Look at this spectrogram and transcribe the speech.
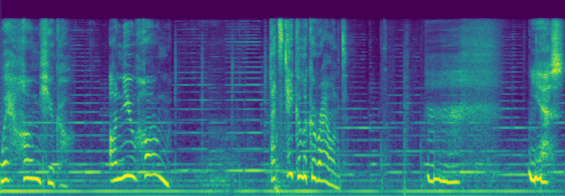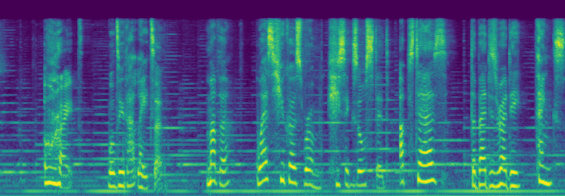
We're home, Hugo. Our new home. Let's take a look around. Mm, yes. All right, we'll do that later. Mother, where's Hugo's room? He's exhausted. Upstairs. The bed is ready. Thanks.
